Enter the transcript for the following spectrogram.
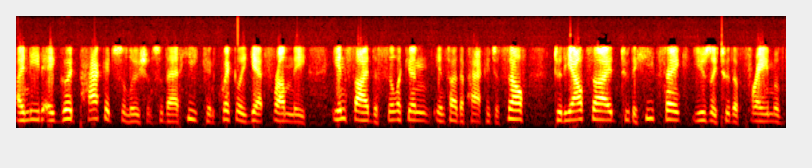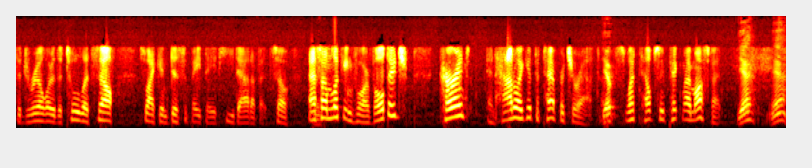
I need a good package solution so that heat can quickly get from the inside the silicon, inside the package itself, to the outside, to the heat sink, usually to the frame of the drill or the tool itself, so I can dissipate the heat out of it. So that's what I'm looking for. Voltage, current, and how do I get the temperature out? That's Yep. what helps me pick my MOSFET. Yeah, yeah.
